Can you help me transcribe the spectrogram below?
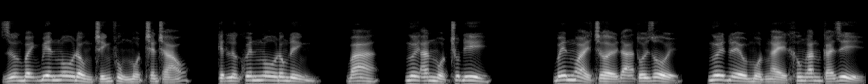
Dương bệnh biên ngô đồng chính phủ một chén cháo, kiệt lực khuyên ngô đông đình, ba, ngươi ăn một chút đi. Bên ngoài trời đã tối rồi, ngươi đều một ngày không ăn cái gì,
